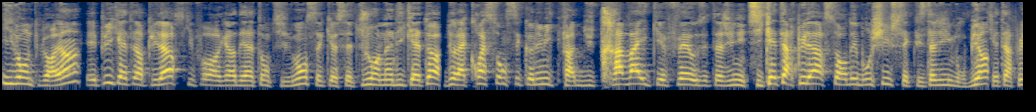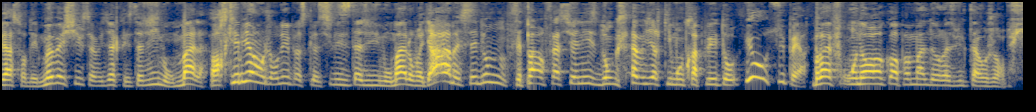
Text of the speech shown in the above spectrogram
ils vendent plus rien. Et puis Caterpillar, ce qu'il faut regarder attentivement, c'est que c'est toujours un indicateur de la croissance économique, enfin du travail qui est fait aux États-Unis. Si Caterpillar sort des bons chiffres, c'est que les États-Unis vont bien. Caterpillar sort des mauvais chiffres, ça veut dire que les États-Unis vont mal. Alors ce qui est bien aujourd'hui, parce que si les États-Unis vont mal, on va dire ah mais c'est bon, c'est pas inflationniste, donc ça veut dire qu'il montera plus les taux. Yo, super. Bref, on aura encore pas mal de résultats aujourd'hui.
